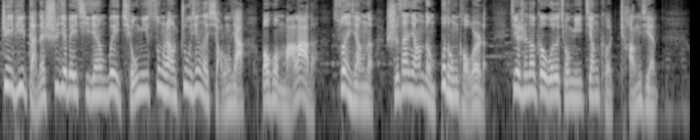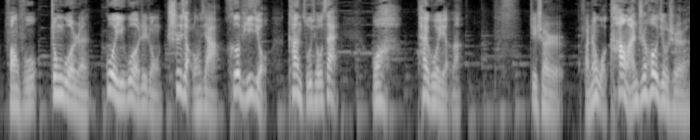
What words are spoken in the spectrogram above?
这批赶在世界杯期间为球迷送上助兴的小龙虾，包括麻辣的、蒜香的、十三香等不同口味的。届时呢，各国的球迷将可尝鲜，仿佛中国人过一过这种吃小龙虾、喝啤酒、看足球赛。哇，太过瘾了！这事儿，反正我看完之后就是。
